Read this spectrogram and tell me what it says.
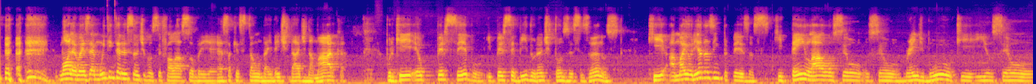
Olha, mas é muito interessante você falar sobre essa questão da identidade da marca, porque eu percebo e percebi durante todos esses anos que a maioria das empresas que tem lá o seu, o seu brand book e o seu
